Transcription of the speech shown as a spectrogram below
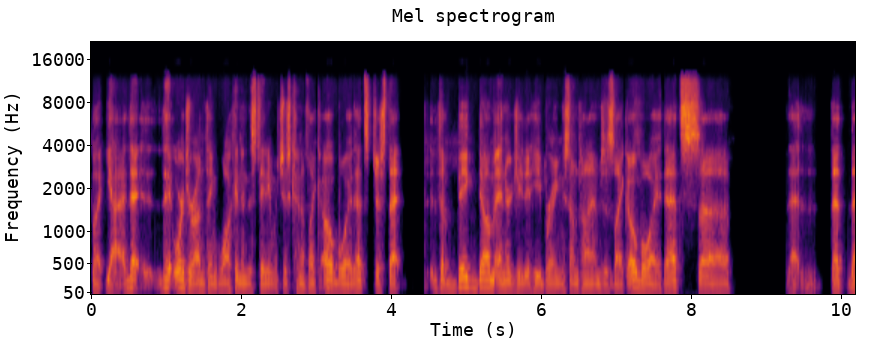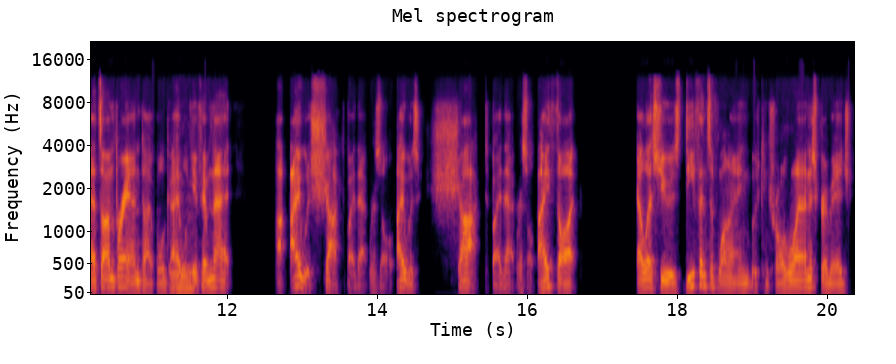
But yeah, that the Orgeron thing, walking in the stadium was just kind of like, oh boy, that's just that the big dumb energy that he brings sometimes is like, oh boy, that's uh, that that that's on brand. I will mm-hmm. I will mm-hmm. give him that. I, I was shocked by that result. I was shocked by that result. I thought LSU's defensive line would control the line of scrimmage.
